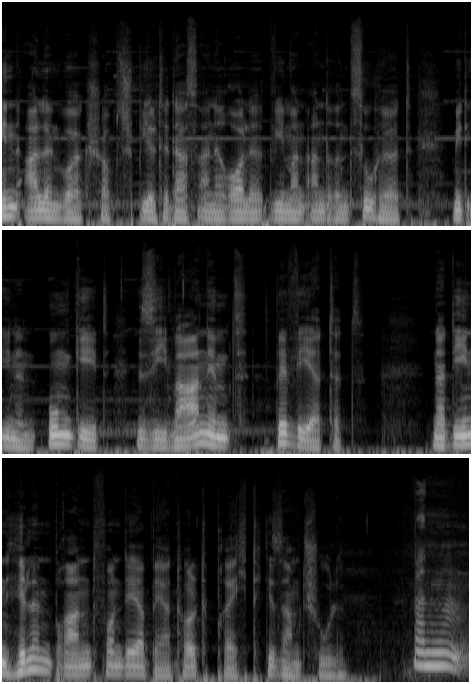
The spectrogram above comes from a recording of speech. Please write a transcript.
In allen Workshops spielte das eine Rolle, wie man anderen zuhört, mit ihnen umgeht, sie wahrnimmt, bewertet. Nadine Hillenbrand von der Bertolt Brecht Gesamtschule. Man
